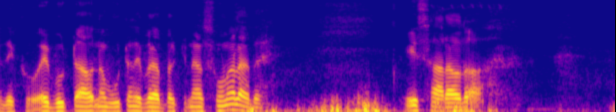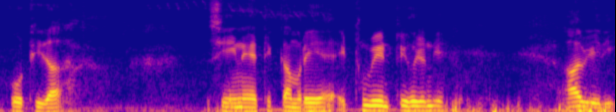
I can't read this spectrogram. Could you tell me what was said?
ਦੇਖੋ, ਇਹ ਬੂਟਾ, ਉਹਨਾਂ ਬੂਟਾਂ ਦੇ ਬਰਾਬਰ ਕਿੰਨਾ ਸੋਹਣਾ ਲੱਗਦਾ ਹੈ। ਇਹ ਸਾਰਾ ਉਹਦਾ ਕੋਠੀ ਦਾ ਸੀਨ ਹੈ, ਇੱਥੇ ਕਮਰੇ ਹੈ, ਇੱਥੋਂ ਵੀ ਐਂਟਰੀ ਹੋ ਜਾਂਦੀ ਹੈ। ਆ ਵੀ ਇਹਦੀ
